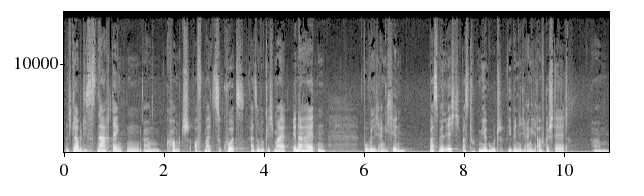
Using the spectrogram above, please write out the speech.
Und ich glaube, dieses Nachdenken ähm, kommt oftmals zu kurz. Also wirklich mal innehalten, wo will ich eigentlich hin? Was will ich? Was tut mir gut? Wie bin ich eigentlich aufgestellt? Ähm,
